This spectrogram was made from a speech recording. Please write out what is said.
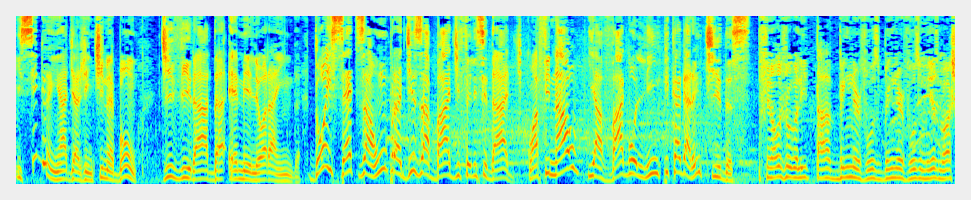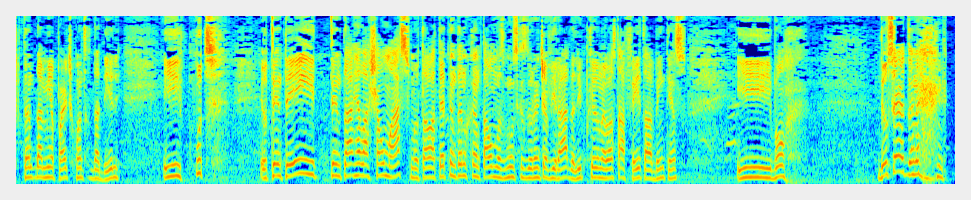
E se ganhar de argentino é bom, de virada é melhor ainda. Dois sets a um para desabar de felicidade, com a final e a vaga olímpica garantidas. O final do jogo ali tá bem nervoso, bem nervoso mesmo. Eu acho que tanto da minha parte quanto da dele. E, putz, eu tentei tentar relaxar o máximo. Eu tava até tentando cantar umas músicas durante a virada ali, porque o negócio tava feio, tava bem tenso. E, bom, deu certo, né?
